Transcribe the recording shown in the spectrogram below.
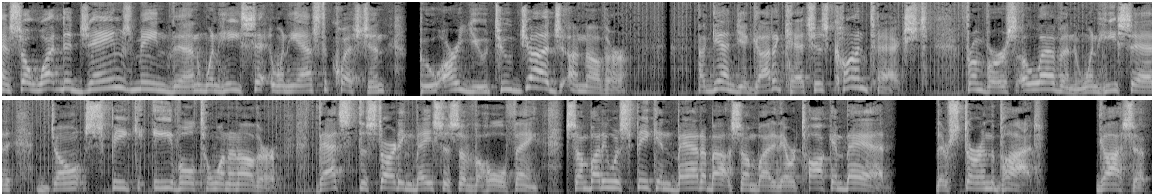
And so what did James mean then when he said when he asked the question, who are you to judge another? Again, you got to catch his context from verse 11 when he said, Don't speak evil to one another. That's the starting basis of the whole thing. Somebody was speaking bad about somebody, they were talking bad, they're stirring the pot, gossip,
